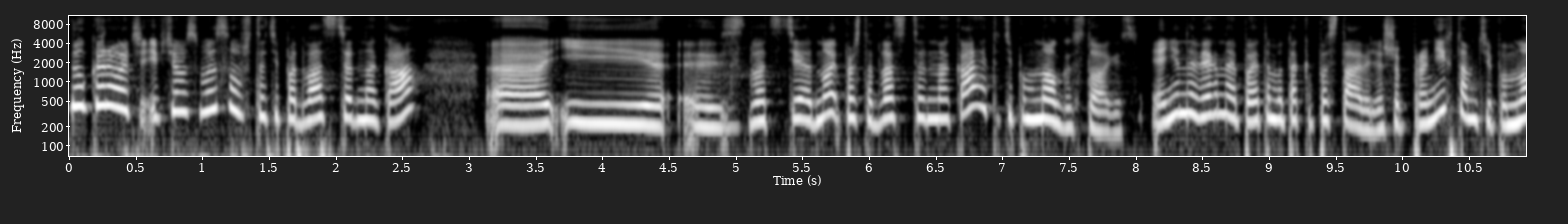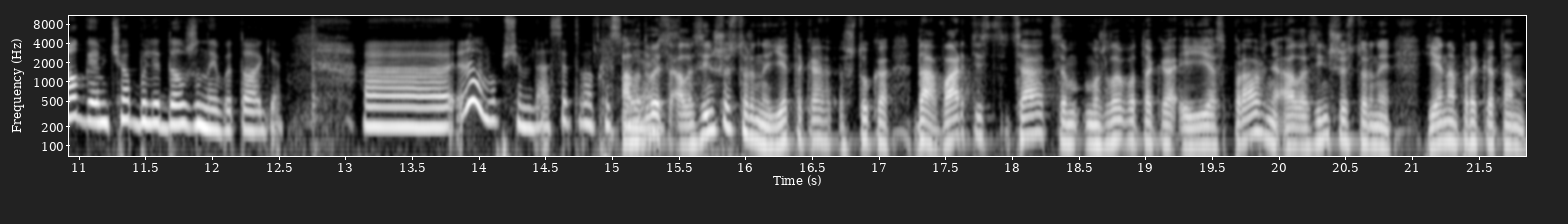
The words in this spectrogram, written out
Ну, короче, и в чем смысл, что типа 21к э, и э, с 21, просто 21к это типа много сторис. И они, наверное, поэтому так и поставили, чтобы про них там типа много им чего были должны в итоге. Э, ну, в общем, да, с этого Але посмеялись. дивись, але з іншої сторони, є така штука. Да, вартість ця, це можливо така і є справжня, але з іншої сторони, є, наприклад, там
